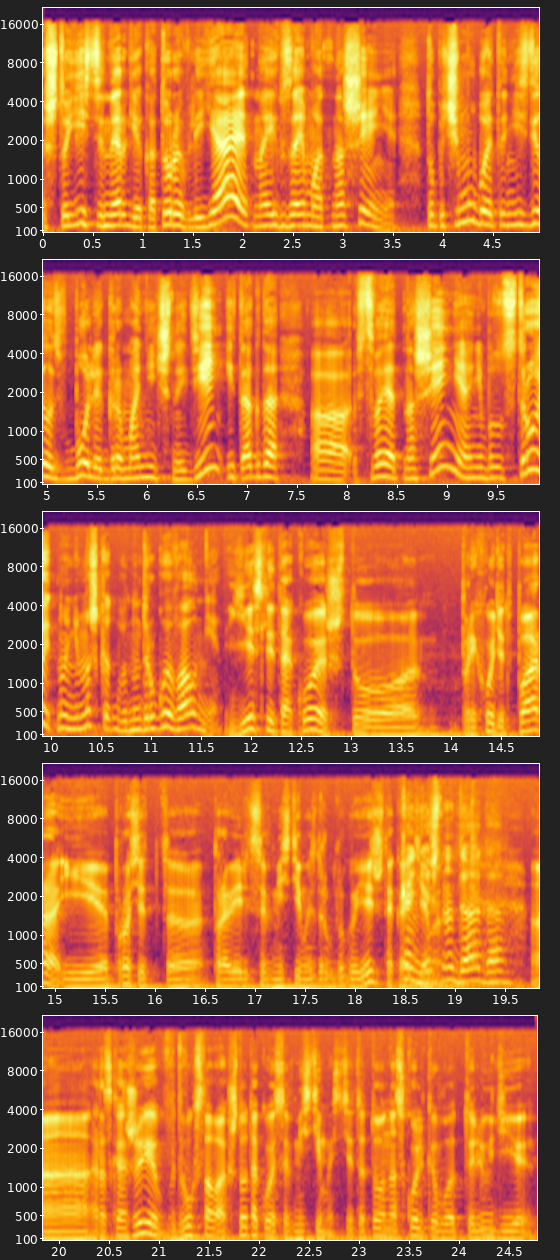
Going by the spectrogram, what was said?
что есть энергия, которая влияет на их взаимоотношения, то почему бы это не сделать в более гармоничный день, и тогда э, свои отношения они будут строить, ну, немножко как бы на другой волне. Есть ли такое, что приходит пара и просит э, проверить совместимость друг друга? Есть же такая Конечно, тема? да, да. А, расскажи в двух словах, что такое совместимость? Это то, насколько вот люди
